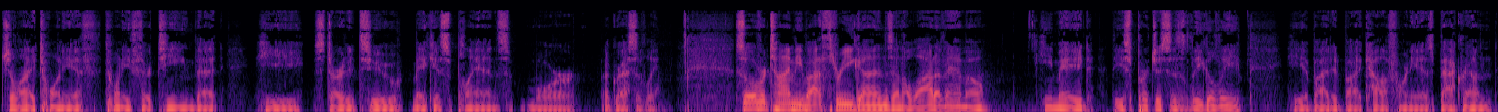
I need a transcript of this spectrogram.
July 20th, 2013 that he started to make his plans more aggressively. So over time, he bought three guns and a lot of ammo. He made these purchases legally. He abided by California's background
